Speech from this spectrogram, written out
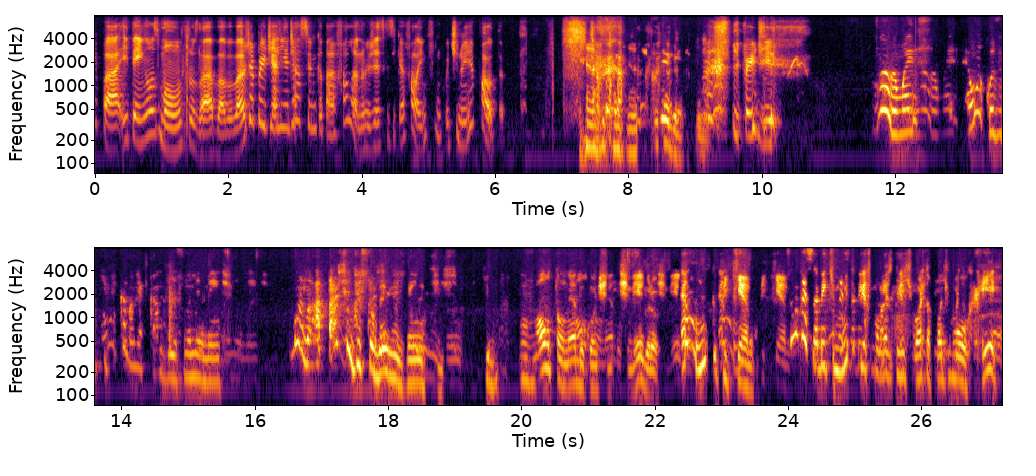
e pá, e tem os monstros lá, blá blá blá. Eu já perdi a linha de raciocínio que eu tava falando. Eu já esqueci o que ia falar. Enfim, continue a pauta. Me perdi. Mano, mas é uma coisa que fica na minha cabeça, na minha mente. Mano, a taxa de sobreviventes que voltam né, do continente negro é muito pequena. Você não percebe que muito personagem que a gente gosta pode morrer?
